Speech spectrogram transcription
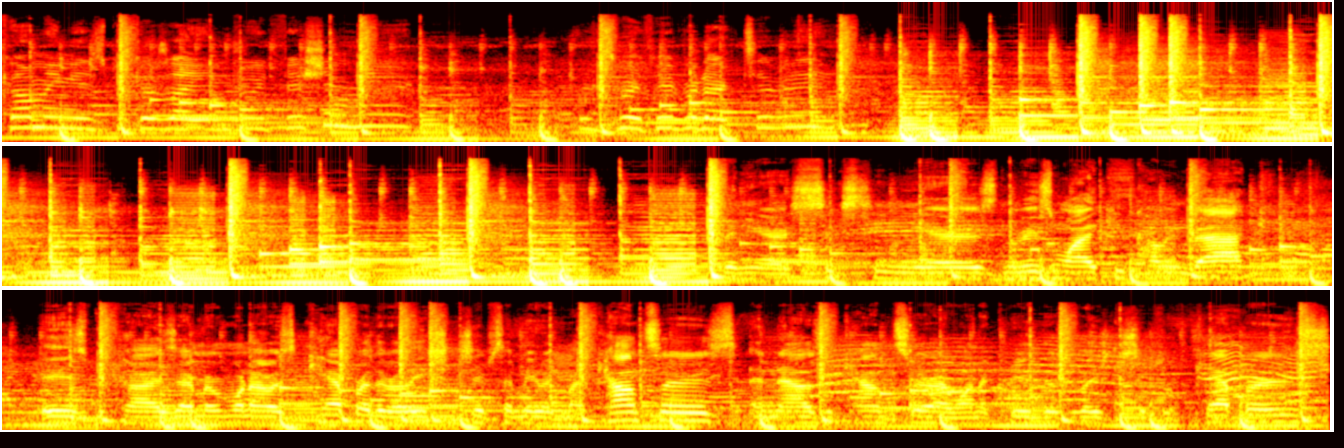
coming is because I enjoy fishing here. It's my favorite activity. I've Been here 16 years, and the reason why I keep coming back is because I remember when I was a camper, the relationships I made with my counselors, and now as a counselor, I want to create those relationships with campers.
